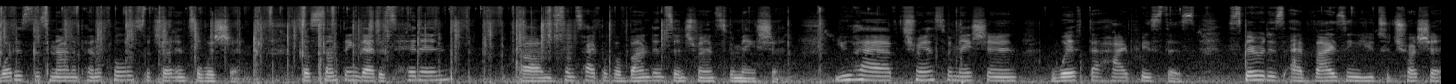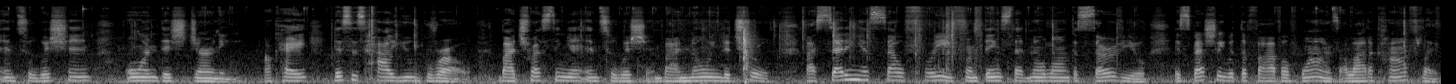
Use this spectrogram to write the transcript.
What is this Nine of Pentacles with your intuition? So something that is hidden, um, some type of abundance and transformation. You have transformation with the High Priestess. Spirit is advising you to trust your intuition on this journey. Okay, this is how you grow by trusting your intuition, by knowing the truth, by setting yourself free from things that no longer serve you, especially with the Five of Wands, a lot of conflict.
